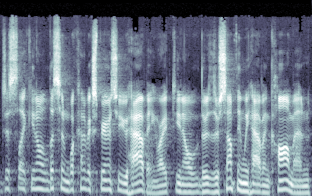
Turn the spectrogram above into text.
just like, you know, listen, what kind of experience are you having, right? You know, there's, there's something we have in common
